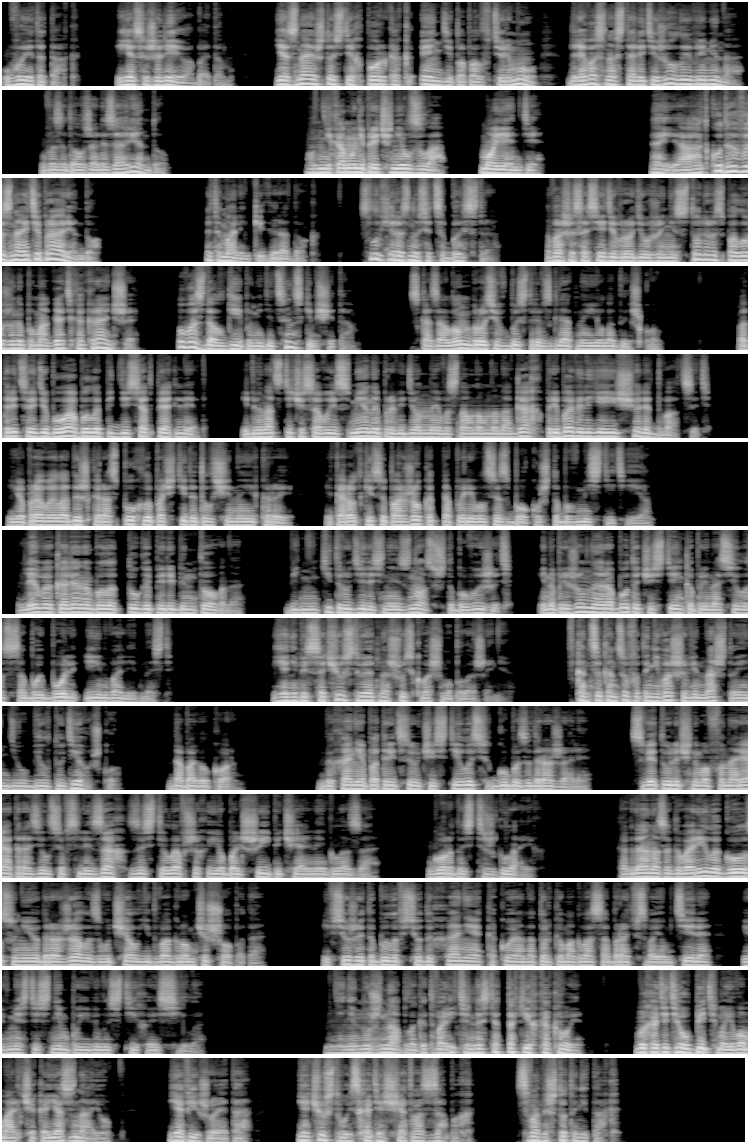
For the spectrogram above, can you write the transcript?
Увы, это так. Я сожалею об этом. Я знаю, что с тех пор, как Энди попал в тюрьму, для вас настали тяжелые времена. Вы задолжали за аренду. Он никому не причинил зла, мой Энди. Эй, а откуда вы знаете про аренду? Это маленький городок. Слухи разносятся быстро. Ваши соседи вроде уже не столь расположены помогать, как раньше. У вас долги по медицинским счетам, сказал он, бросив быстрый взгляд на ее лодыжку. Патриции Дебуа было 55 лет, и двенадцатичасовые смены, проведенные в основном на ногах, прибавили ей еще лет двадцать. Ее правая лодыжка распухла почти до толщины икры, и короткий сапожок оттопыривался сбоку, чтобы вместить ее. Левое колено было туго перебинтовано. Бедняки трудились на износ, чтобы выжить, и напряженная работа частенько приносила с собой боль и инвалидность. Я не без сочувствия отношусь к вашему положению. В конце концов, это не ваша вина, что Энди убил ту девушку, добавил Корн. Дыхание Патриции участилось, губы задрожали. Свет уличного фонаря отразился в слезах, застилавших ее большие печальные глаза. Гордость жгла их. Когда она заговорила, голос у нее дрожал и звучал едва громче шепота. И все же это было все дыхание, какое она только могла собрать в своем теле, и вместе с ним появилась тихая сила. Мне не нужна благотворительность от таких, как вы. Вы хотите убить моего мальчика, я знаю. Я вижу это. Я чувствую исходящий от вас запах. С вами что-то не так.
